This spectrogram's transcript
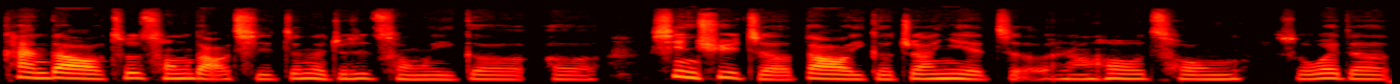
看到就是聪导，其实真的就是从一个呃兴趣者到一个专业者，然后从所谓的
